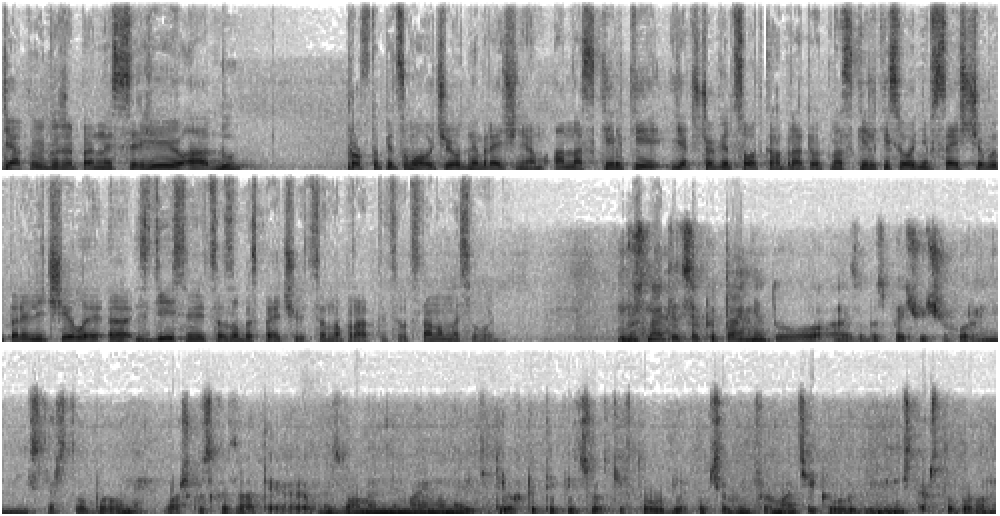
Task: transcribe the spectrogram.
Дякую дуже, пане Сергію. А ну просто підсумовуючи одним реченням. А наскільки, якщо в відсотках брати, от наскільки сьогодні все, що ви перелічили, е, здійснюється, забезпечується на практиці? От станом на сьогодні? Ви знаєте, це питання до е, забезпечуючих органів Міністерства оборони. Важко сказати. Е, Ми з вами не маємо навіть і 3-5% того обсягу інформації, коли володіє Міністерство оборони.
